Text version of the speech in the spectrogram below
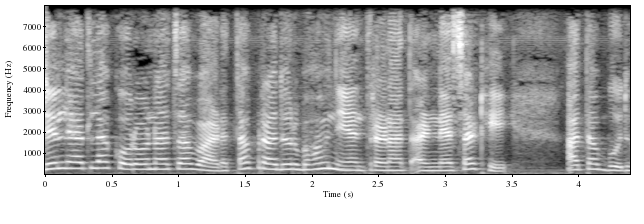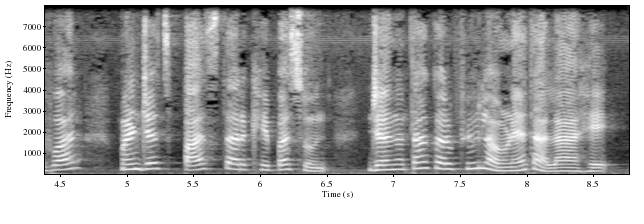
जिल्ह्यातला कोरोनाचा वाढता प्रादुर्भाव नियंत्रणात आणण्यासाठी आता बुधवार म्हणजेच पाच तारखेपासून जनता कर्फ्यू लावण्यात आला आहे.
